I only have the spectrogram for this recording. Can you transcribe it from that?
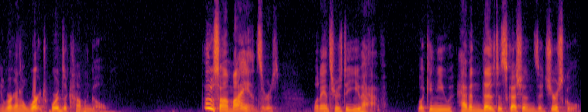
and we're going to work towards a common goal. Those are my answers. What answers do you have? What can you have in those discussions at your school?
